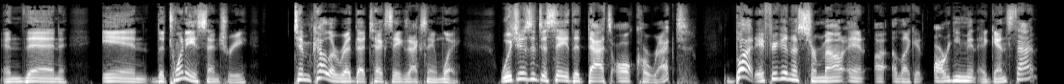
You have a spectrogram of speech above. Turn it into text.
And then in the 20th century, Tim Keller read that text the exact same way, which isn't to say that that's all correct. But if you're going to surmount an, uh, like an argument against that,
